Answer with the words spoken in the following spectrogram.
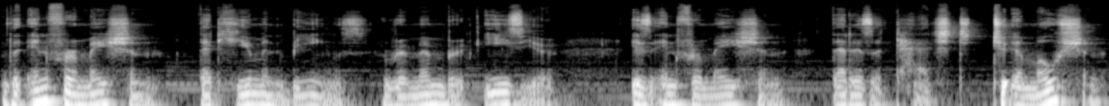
the information that human beings remember easier is information that is attached to emotion.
